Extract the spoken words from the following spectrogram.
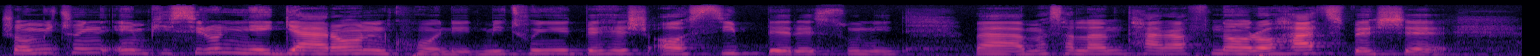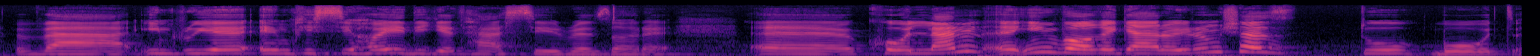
شما می‌تونید NPC رو نگران کنید. می‌تونید بهش آسیب برسونید و مثلا طرف ناراحت بشه و این روی NPC های دیگه تاثیر بذاره. کلا این واقع گرایی رو میشه از دو بود.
